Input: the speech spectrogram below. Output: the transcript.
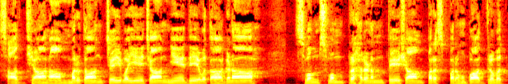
साध्यानाम् मरुताम् चैव ये चान्ये देवतागणाः स्वम् स्वम् प्रहरणम् तेषाम् परस्परमुपाद्रवत्।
